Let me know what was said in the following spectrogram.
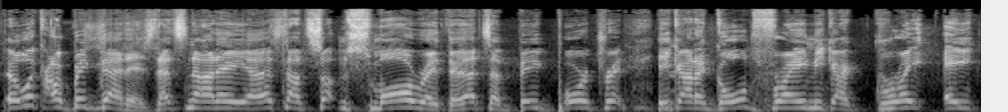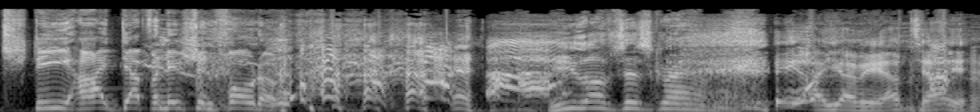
Hey, look how big that is. That's not a. Uh, that's not something small right there. That's a big portrait. He got a gold frame. He got great HD high definition photo. He loves his grandma. Yeah, I mean, I'll tell you.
